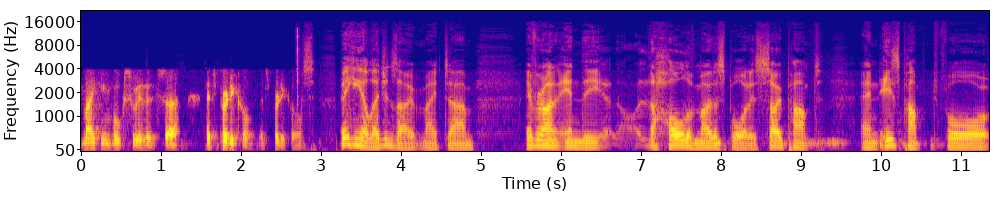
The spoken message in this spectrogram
making books with. It's uh, it's pretty cool. It's pretty cool. Speaking of legends, though, mate, um, everyone in the the whole of motorsport is so pumped and is pumped for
